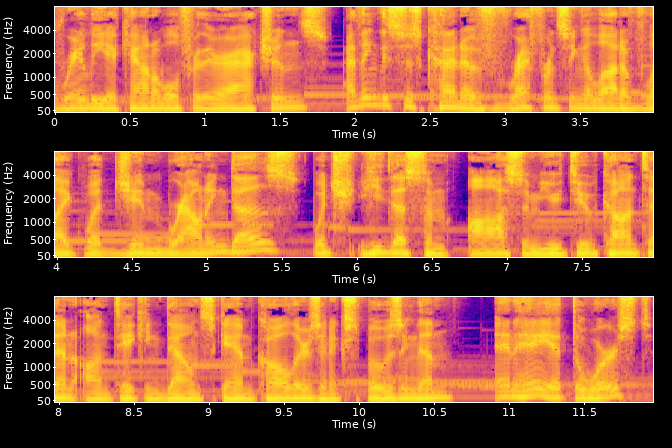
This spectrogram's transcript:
really accountable for their actions. I think this is kind of referencing a lot of like what Jim Browning does, which he does some awesome YouTube content on taking down scam callers and exposing them. And hey, at the worst,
